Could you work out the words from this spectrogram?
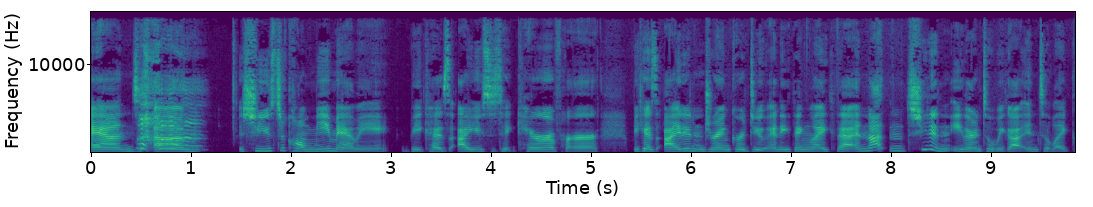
and um, she used to call me Mammy because I used to take care of her because I didn't drink or do anything like that, and not she didn't either until we got into like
